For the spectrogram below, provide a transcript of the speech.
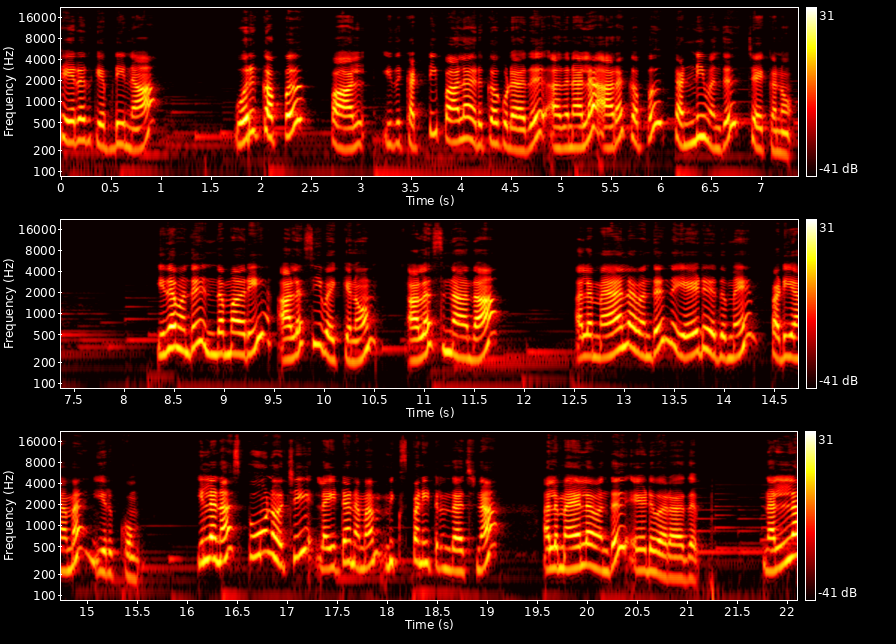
செய்கிறதுக்கு எப்படின்னா ஒரு கப்பு பால் இது கட்டி பாலாக இருக்கக்கூடாது. அதனால் அரை கப்பு தண்ணி வந்து சேர்க்கணும். இதை வந்து இந்த மாதிரி அலசி வைக்கணும். அலசினா தான் அதில் மேலே வந்து இந்த ஏடு எதுவுமே படியாமல் இருக்கும். இல்லைனா ஸ்பூன் வச்சு லைட்டாக நம்ம மிக்ஸ் பண்ணிகிட்டு இருந்தாச்சுன்னா அதில் மேலே வந்து ஏடு வராது. நல்லா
